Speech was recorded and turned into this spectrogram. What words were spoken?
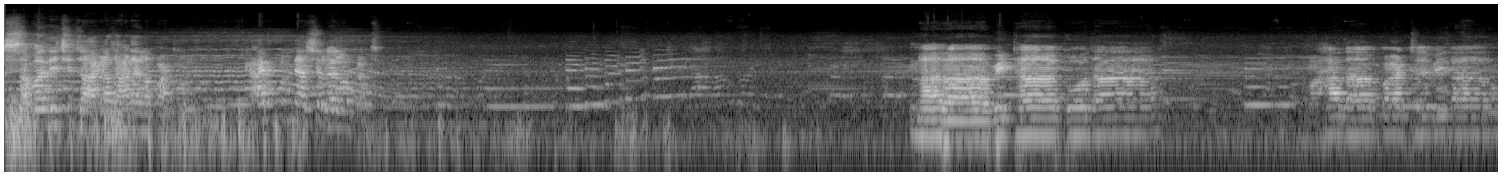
समाधीची जागा झाडायला पाठवली. काय पुण्य असेल या लोकांचं? नारा विठा गोदा महादा पाठविला.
